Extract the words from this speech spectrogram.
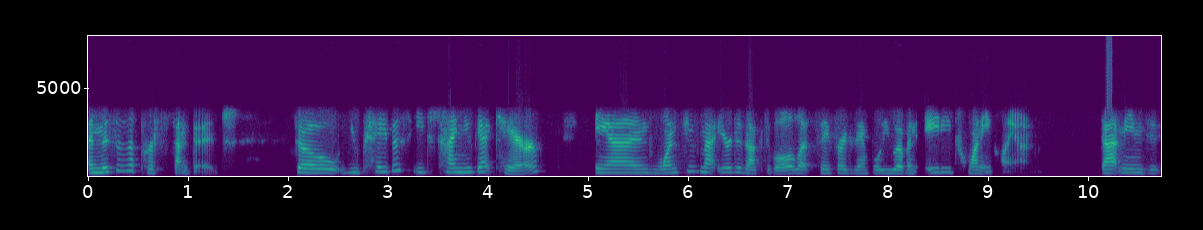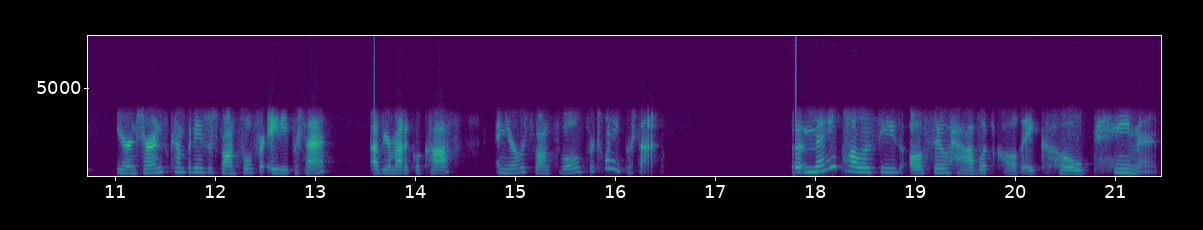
And this is a percentage. So, you pay this each time you get care. And once you've met your deductible, let's say, for example, you have an 80 20 plan. That means your insurance company is responsible for 80% of your medical costs, and you're responsible for 20%. But many policies also have what's called a co-payment.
